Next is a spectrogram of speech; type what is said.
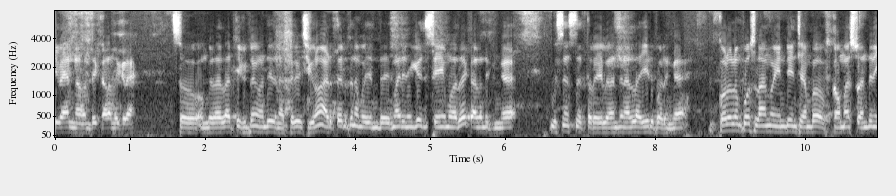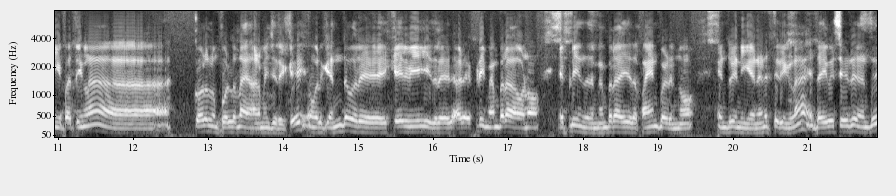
ஈவெண்ட் நான் வந்து கலந்துக்கிறேன். ஸோ உங்களை எல்லாத்துக்கிட்டும் வந்து இதை நான் தெரிவிச்சுக்கிறோம். அடுத்தடுத்து நம்ம இந்த மாதிரி நிகழ்ச்சி செய்யும் போதே கலந்துக்குங்க. பிஸ்னஸ் துறையில் வந்து நல்லா ஈடுபடுங்க. Kuala Lumpur Selangor Indian chamber of commerce வந்து நீங்கள் பார்த்தீங்கன்னா கோலலம்பூரில் தான் அமைஞ்சிருக்கு. உங்களுக்கு எந்த ஒரு கேள்வி இதில் எப்படி மெம்பராக ஆகணும் எப்படி இந்த மெம்பராக இதில் பயன்படணும் என்று நீங்கள் நினைக்கிறீங்களா தயவுசெய்து வந்து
